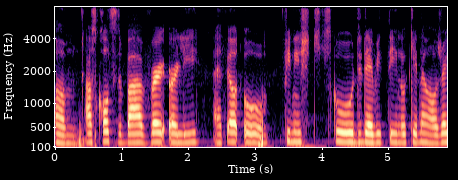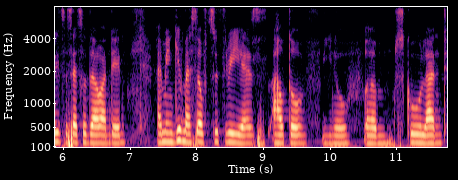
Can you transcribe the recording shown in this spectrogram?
um, I was called to the bar very early. I felt, oh, finished school, did everything. Okay, now I was ready to settle down and then, I mean, give myself two, three years out of, you know, um, school and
